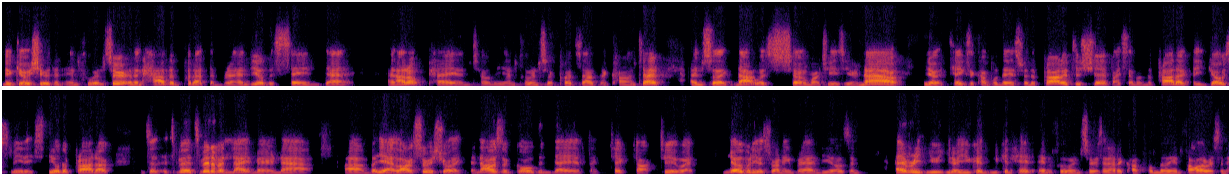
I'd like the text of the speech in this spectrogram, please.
negotiate with an influencer and then have them put out the brand deal the same day. And I don't pay until the influencer puts out the content. And so like that was so much easier. Now, you know, it takes a couple days for the product to ship. I send them the product, they ghost me, they steal the product. It's a, it's, it's a bit of a nightmare now. Uh, but yeah, long story short, like, and that was a golden day of like TikTok too, where nobody was running brand deals. And every you you know you could you could hit influencers that had a couple million followers and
